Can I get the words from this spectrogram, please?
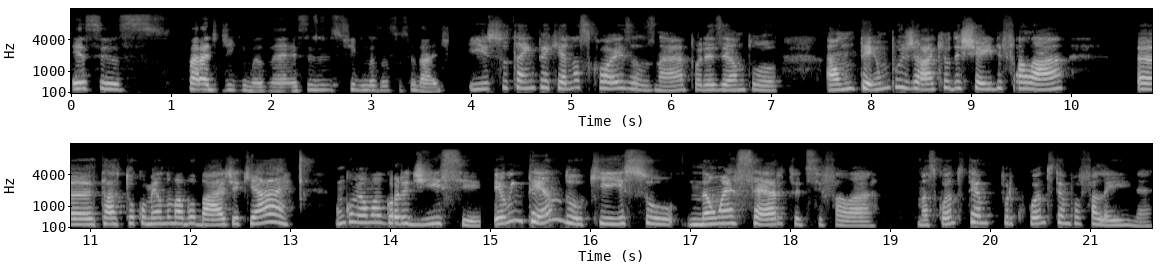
esses paradigmas, né? Esses estigmas da sociedade. Isso está em pequenas coisas, né? Por exemplo, há um tempo já que eu deixei de falar, uh, tá, tô comendo uma bobagem aqui, ah, vamos comer uma gordice. Eu entendo que isso não é certo de se falar, mas quanto tempo, por quanto tempo eu falei, né?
